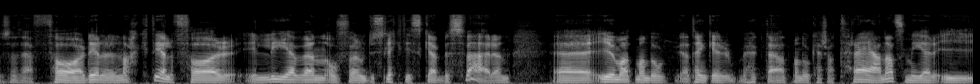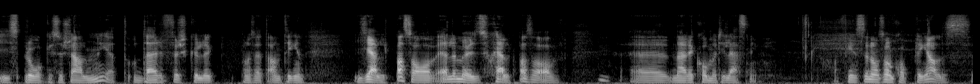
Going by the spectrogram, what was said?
så att säga, fördel eller nackdel för eleven och för de dyslektiska besvären? Uh, I och med att man då, jag tänker högt där, att man då kanske har tränats mer i, i språk i största allmänhet och därför skulle på något sätt antingen hjälpas av eller möjligtvis skälpas av uh, när det kommer till läsning. Finns det någon sån koppling alls?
